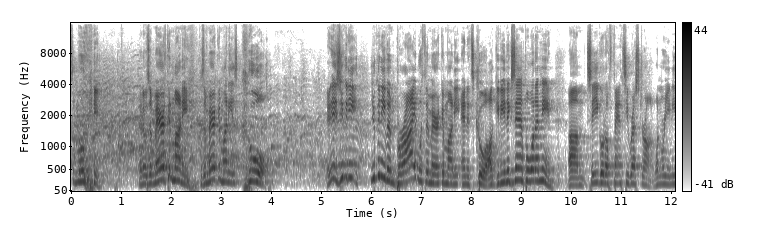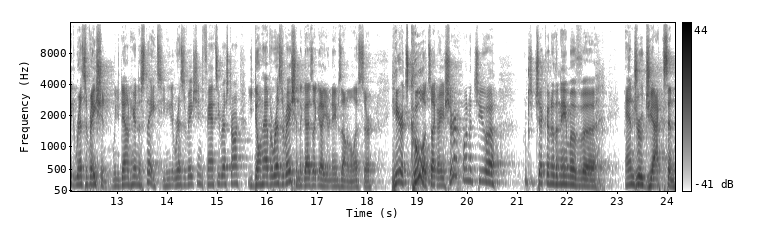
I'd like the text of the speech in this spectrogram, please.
It's a movie. And it was American money, because American money is cool. It is. You can, e- you can even bribe with American money, and it's cool. I'll give you an example what I mean. Um, say you go to a fancy restaurant, one where you need a reservation. When you're down here in the States, you need a reservation, fancy restaurant. You don't have a reservation. The guy's like, oh, your name's not on the list, sir. Here, it's cool. It's like, are you sure? Why don't you, uh, why don't you check under the name of uh, Andrew Jackson?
